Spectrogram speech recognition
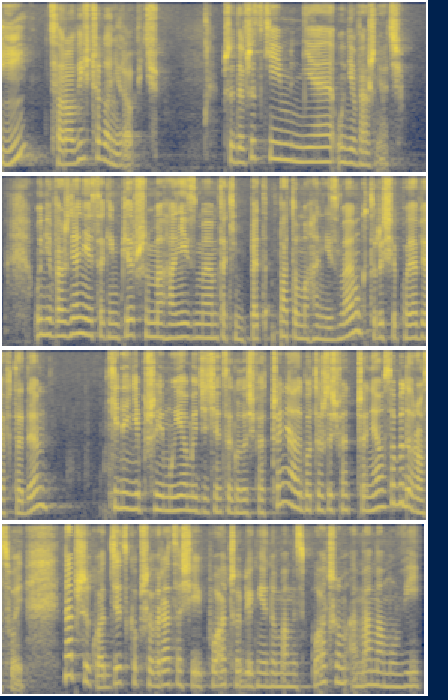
i co robić, czego nie robić. Przede wszystkim nie unieważniać. Unieważnianie jest takim pierwszym mechanizmem, takim patomechanizmem, który się pojawia wtedy, kiedy nie przyjmujemy dziecięcego doświadczenia albo też doświadczenia osoby dorosłej. Na przykład dziecko przewraca się i płacze, biegnie do mamy z płaczem, a mama mówi,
